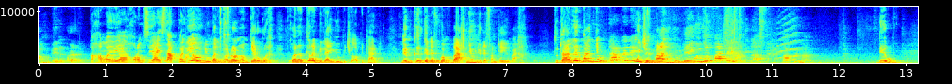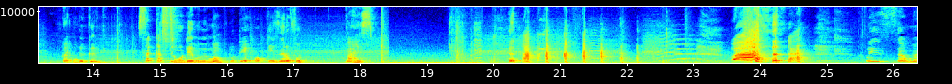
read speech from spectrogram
am benn problème te xam nga yaay xorom si yaay sàppal yow dimbali ma loolu moom jarul wax xoolal garab yi laay yóbbu ci hôpital bi dem kër ga def ba mu baax ñëw ñu defante yu baax tout à l'heure maa ngi ñëw mu jël maa ngi ñëw léegi ma fàtte naa fàtte naa démb toj nga kër gi sa castingu démb bi moom tout est ok zéro faute nice oui sama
